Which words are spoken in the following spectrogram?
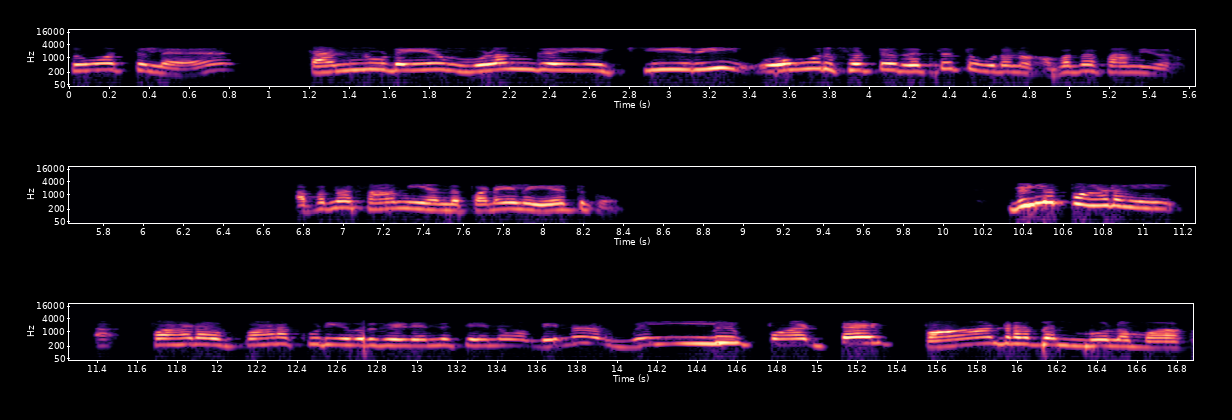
சோத்துல தன்னுடைய முழங்கையை கீறி ஒவ்வொரு சொட்டு ரத்தத்தை விடணும். அப்பதான் சாமி வரும். அப்பதான் சாமி அந்த படையில ஏத்துக்கும். வில்லு பாடல் பாட பாடக்கூடியவர்கள் என்ன செய்யணும் அப்படின்னா வில்லு பாட்டை பாடுறதன் மூலமாக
